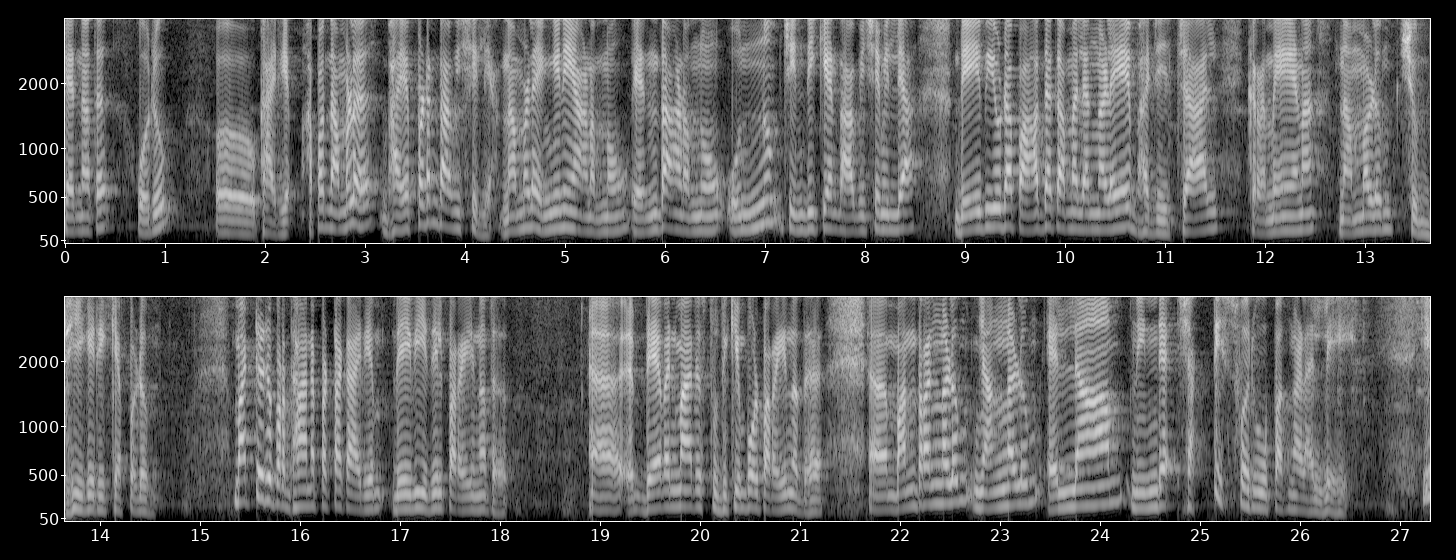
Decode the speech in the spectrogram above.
എന്നത് ഒരു കാര്യം. അപ്പം നമ്മൾ ഭയപ്പെടേണ്ട ആവശ്യമില്ല. നമ്മൾ എങ്ങനെയാണെന്നോ എന്താണെന്നോ ഒന്നും ചിന്തിക്കേണ്ട ആവശ്യമില്ല. ദേവിയുടെ പാദകമലങ്ങളെ ഭജിച്ചാൽ ക്രമേണ നമ്മളും ശുദ്ധീകരിക്കപ്പെടും. മറ്റൊരു പ്രധാനപ്പെട്ട കാര്യം ദേവി ഇതിൽ പറയുന്നത് ദേവന്മാരെ സ്തുതിക്കുമ്പോൾ പറയുന്നത് മന്ത്രങ്ങളും ഞങ്ങളും എല്ലാം നിന്റെ ശക്തി സ്വരൂപങ്ങളല്ലേ ഈ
